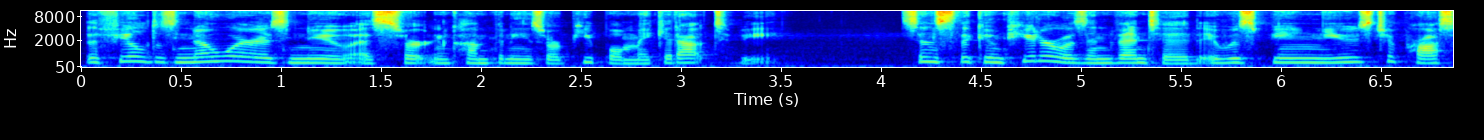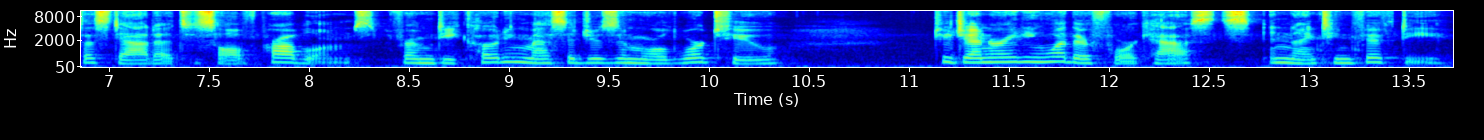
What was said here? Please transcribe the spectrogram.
the field is nowhere as new as certain companies or people make it out to be. Since the computer was invented, it was being used to process data to solve problems, from decoding messages in World War II to generating weather forecasts in 1950,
